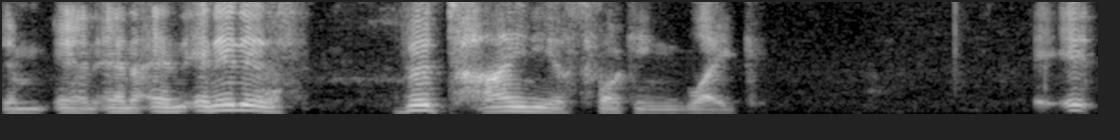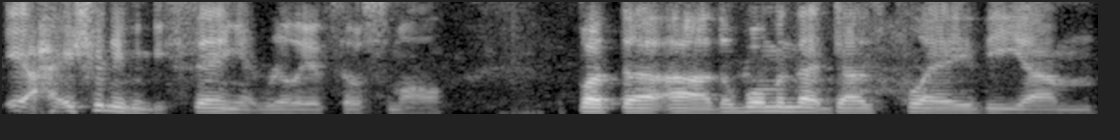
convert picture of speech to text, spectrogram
and and and and, and it is the tiniest fucking like. It, it I shouldn't even be saying it. Really, it's so small. But the uh, the woman that does play the um,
